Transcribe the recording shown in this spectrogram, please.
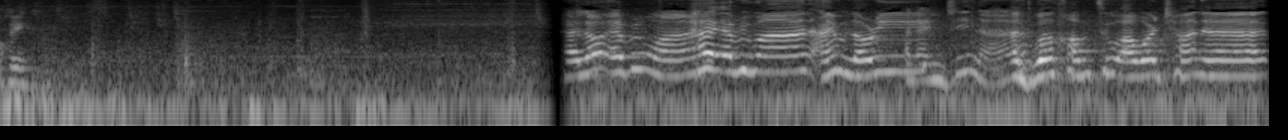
Okay. Hello everyone! Hi everyone, I'm Lori. And I'm Gina. And welcome to our channel.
